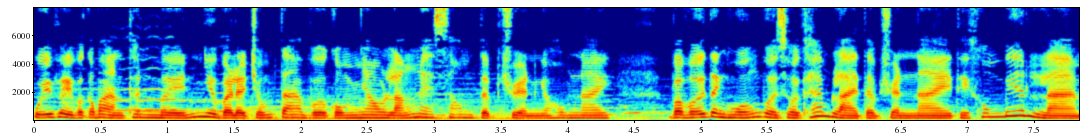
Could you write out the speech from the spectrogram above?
Quý vị và các bạn thân mến, như vậy là chúng ta vừa cùng nhau lắng nghe xong tập truyền ngày hôm nay. Và với tình huống vừa rồi khép lại tập truyền này thì không biết là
